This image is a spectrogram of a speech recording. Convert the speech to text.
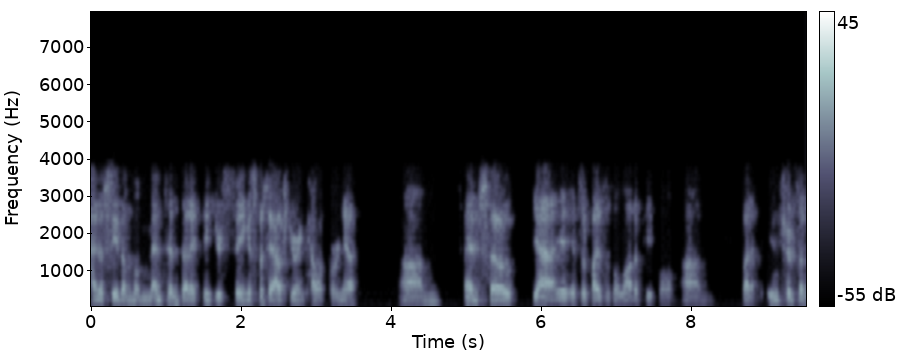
kind of see the momentum that I think you're seeing, especially out here in California. Um, and so, yeah, it, it, surprises a lot of people. Um, but in terms of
